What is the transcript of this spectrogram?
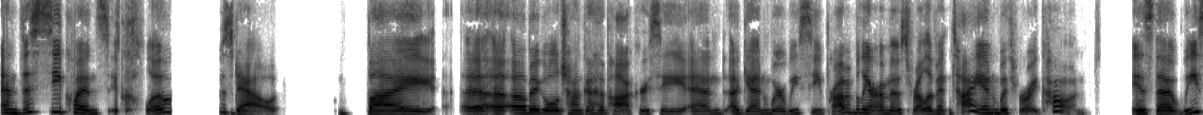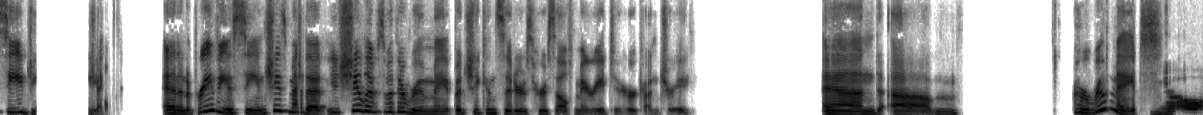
and this sequence is closed out by a, a- big old chunk of hypocrisy. And again, where we see probably our most relevant tie in with Roy Cohn is that we see G. And in a previous scene, she's mentioned that she lives with a roommate, but she considers herself married to her country. And um her roommate No,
